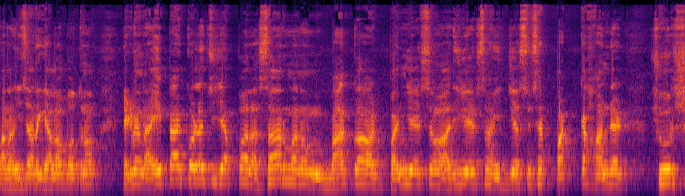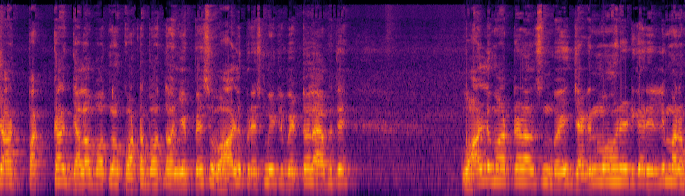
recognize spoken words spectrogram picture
మనం ఈసారి గెలవబోతున్నాం. ఇక్కడ ఐప్యాక్ వాళ్ళు వచ్చి చెప్పాలా? సార్ మనం బాగా పని చేసాం అది చేసాం ఇది చేసాం సార్ పక్క హండ్రెడ్ షూర్ షాట్ పక్క గెలవబోతున్నాం కొట్టబోతున్నాం అని చెప్పేసి వాళ్ళు ప్రెస్ మీట్లు పెట్టో లేకపోతే వాళ్ళు మాట్లాడాల్సింది పోయి జగన్మోహన్ రెడ్డి గారు వెళ్ళి మనం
